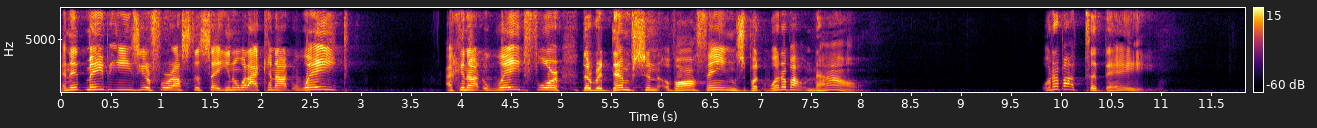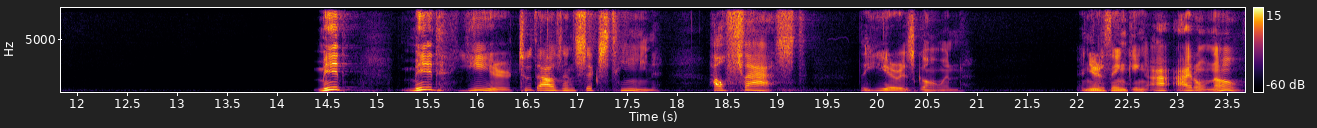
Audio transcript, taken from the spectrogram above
And it may be easier for us to say, you know what, I cannot wait I cannot wait for the redemption of all things. But what about now? What about today? Mid mid year 2016, how fast the year is going. And you're thinking, I, I don't know.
